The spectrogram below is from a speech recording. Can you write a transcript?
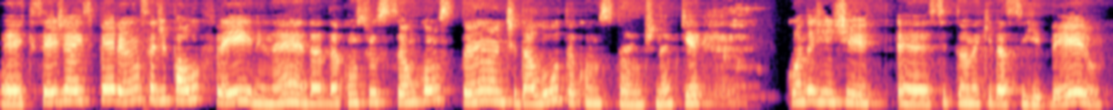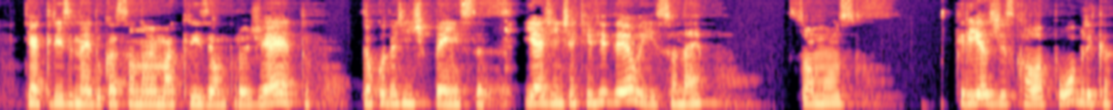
É, que seja a esperança de Paulo Freire, né? Da, da construção constante, da luta constante, né? Porque quando a gente, é, citando aqui Darcy Ribeiro, que a crise na educação não é uma crise, é um projeto. Então, quando a gente pensa, e a gente aqui viveu isso, né? Somos crias de escola pública,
